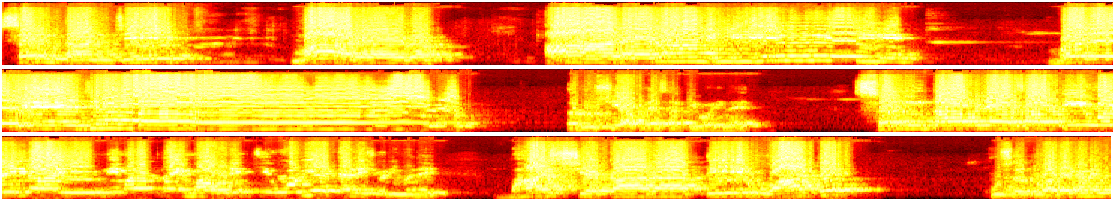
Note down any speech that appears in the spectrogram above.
संतांचे मार्ग. आर राणी बरे जा ऋषी आपल्यासाठी वडील आहेत. संत आपल्यासाठी वडील आहेत. मी म्हणत नाही माऊलींची ओळी आहे ज्ञानेश्वरीमध्ये. भाष्यकारा ते वाट पुसतो आलंय का नाही?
